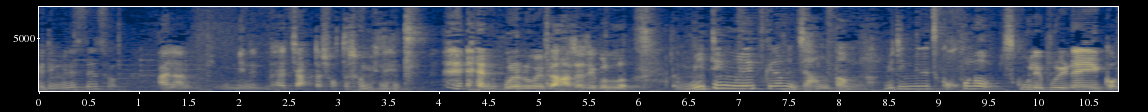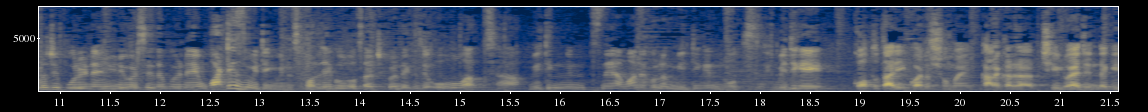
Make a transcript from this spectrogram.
মিটিং মিনিটস নিয়েছো মিনিট ভাই চারটা সতেরো মিনিট And পুরো রুমে একটু হাসাহাসি করল। মিটিং মিনিটস কি আমি জানতাম না। মিটিং মিনিটস কখনো স্কুলে পড়ি নাই কলেজে পড়ি নাই ইউনিভার্সিটিতে পড়ি নাই। হোয়াট ইজ মিটিং মিনিটস পরে যে গুগল সার্চ করে দেখি যে, ও আচ্ছা মিটিং মিনিটস নেওয়া মানে হলো মিটিং এর নোটস মিটিং এ কত তারিখ, কয়টার সময়, কারা কারা ছিল এজেন্ডা কি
